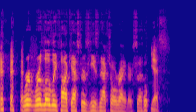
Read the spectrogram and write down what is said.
We're we're lowly podcasters. He's an actual writer, so yes,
